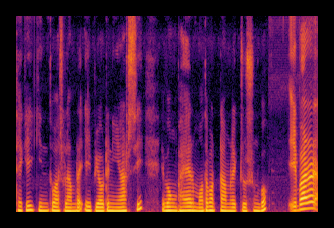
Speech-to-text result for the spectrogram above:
থেকেই কিন্তু আসলে আমরা এই পে আউটে নিয়ে আসছি এবং ভাইয়ের মতামতটা আমরা একটু শুনব। এবার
